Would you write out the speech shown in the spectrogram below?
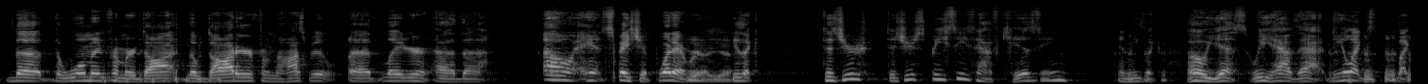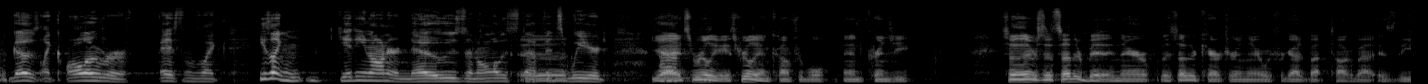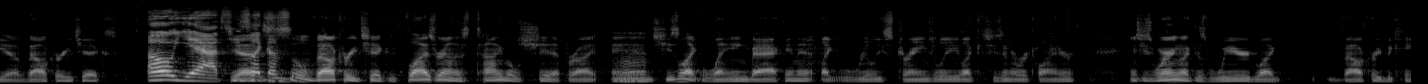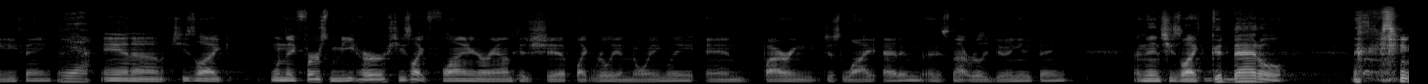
the the woman from her dot the daughter from the hospital uh, later. Uh, the oh, and spaceship, whatever. Yeah, yeah. He's like, does your does your species have kissing? And he's like, oh yes, we have that. And he like like goes like all over her face and was like. He's like getting on her nose and all this stuff. It's weird. Yeah, Um, it's really it's really uncomfortable and cringy. So there's this other bit in there, this other character in there we forgot about to talk about is the uh, Valkyrie chicks. Oh yeah, she's yeah, like a this little Valkyrie chick that flies around this tiny little ship, right? And Mm-hmm. she's like laying back in it, like really strangely, like she's in a recliner, and she's wearing like this weird like Valkyrie bikini thing. Yeah. And um, she's like, when they first meet her, she's like flying around his ship, like really annoyingly, and firing just light at him, and it's not really doing anything. And then she's like, "Good battle."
